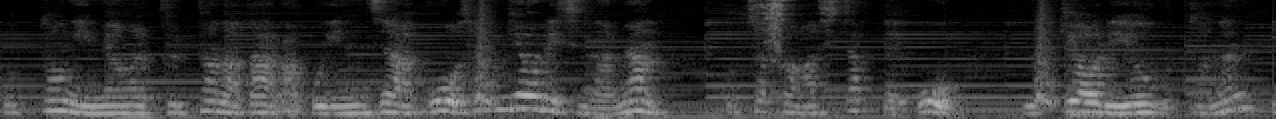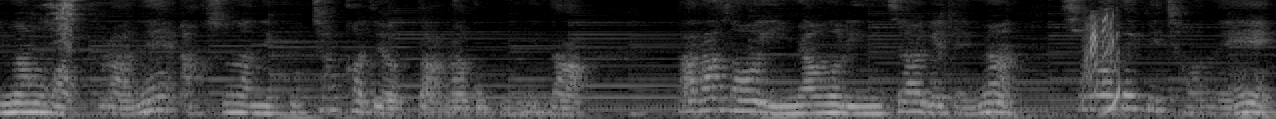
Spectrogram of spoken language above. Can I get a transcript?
보통 이명을 불편하다라고 인지하고 3개월이 지나면 고착화가 시작되고 6개월 이후부터는 이명과 불안의 악순환이 고착화되었다라고 봅니다. 따라서 이명을 인지하게 되면 심화되기 전에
